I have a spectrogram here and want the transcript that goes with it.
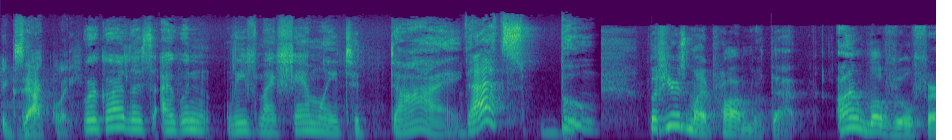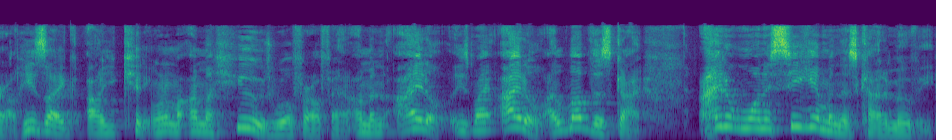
Exactly. Regardless, I wouldn't leave my family to die. That's boom. But here's my problem with that. I love Will Ferrell. He's like, are you kidding? I'm a huge Will Ferrell fan. I'm an idol. He's my idol. I love this guy. I don't want to see him in this kind of movie.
